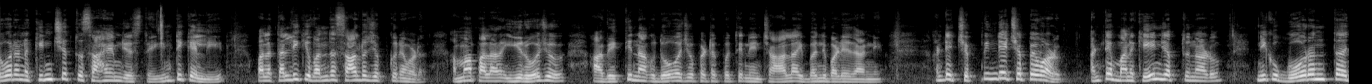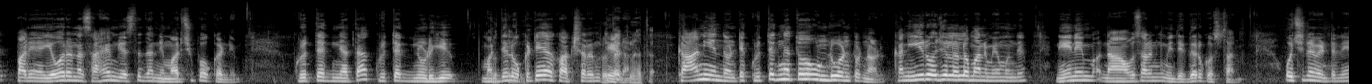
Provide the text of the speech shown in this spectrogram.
ఎవరైనా కించెత్తు సహాయం చేస్తే ఇంటికెళ్ళి వాళ్ళ తల్లికి వంద సార్లు చెప్పుకునేవాడు. అమ్మ పలానా ఈరోజు ఆ వ్యక్తి నాకు దోవ చూపెట్టకపోతే నేను చాలా ఇబ్బంది పడేదాన్ని. అంటే చెప్పిందే చెప్పేవాడు. అంటే మనకేం చెప్తున్నాడు? నీకు గోరంత పని ఎవరైనా సహాయం చేస్తే దాన్ని మర్చిపోకండి. కృతజ్ఞత కృతజ్ఞుడికి మధ్యలో ఒకటే ఒక అక్షరం తేడా. కానీ ఏంటంటే కృతజ్ఞత ఉండు అంటున్నాడు. కానీ ఈ రోజులలో మనం ఏముంది? నేనేం నా అవసరానికి మీ దగ్గరకు వస్తాను. వచ్చిన వెంటనే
